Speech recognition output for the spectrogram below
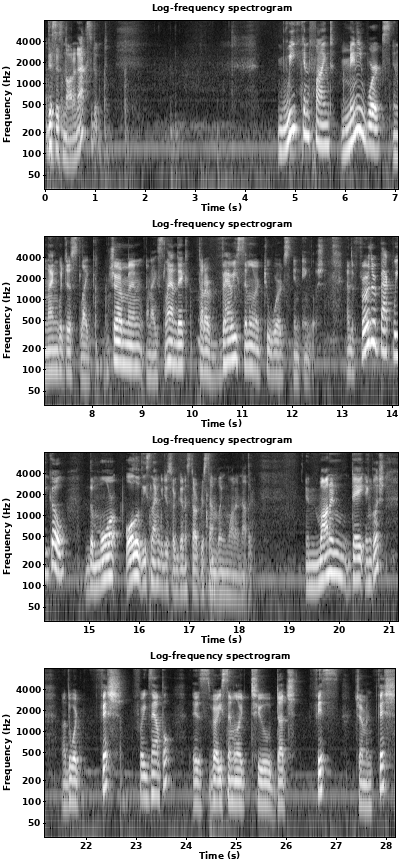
This is not an accident. We can find many words in languages like German and Icelandic that are very similar to words in English. And the further back we go, the more all of these languages are going to start resembling one another. In modern day English, uh, the word fish, for example, is very similar to Dutch vis, German Fisch,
